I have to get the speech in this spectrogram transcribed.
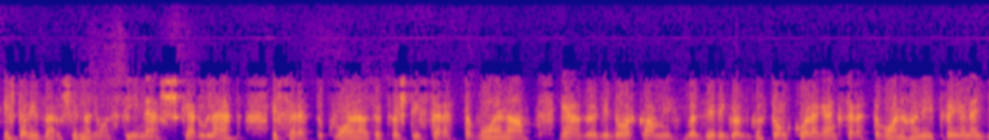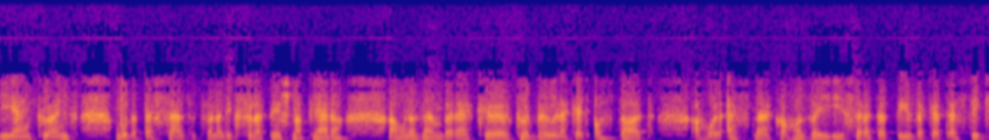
és Terézváros egy nagyon színes kerület, és szerettük volna, az ötvös tíz szerette volna, Gázölgyi Dorka, ami vezérigazgatónk kollégánk szerette volna, ha létrejön egy ilyen könyv Budapest 150. születésnapjára, ahol az emberek körbeülnek egy asztalt, ahol esznek, a hazai szeretett ízeket eszik,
